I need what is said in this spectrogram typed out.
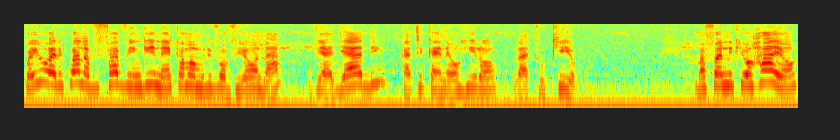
Kwa hiyo walikuwa na vifaa vingine kama mlivyoviona vya jadi katika eneo hilo la tukio. Mafanikio hayo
